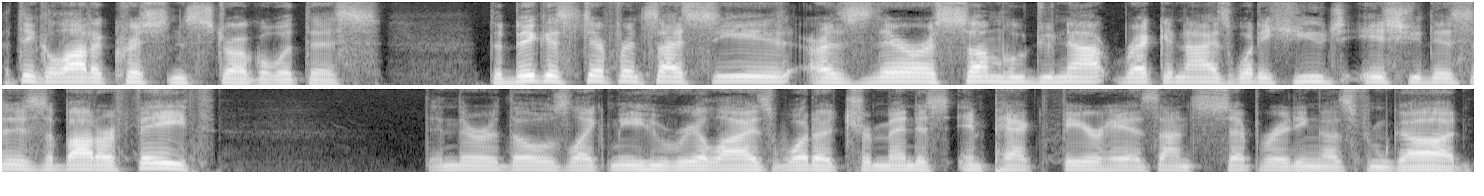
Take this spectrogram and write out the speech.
I think a lot of Christians struggle with this. The biggest difference I see is there are some who do not recognize what a huge issue this is about our faith. Then there are those like me who realize what a tremendous impact fear has on separating us from God.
